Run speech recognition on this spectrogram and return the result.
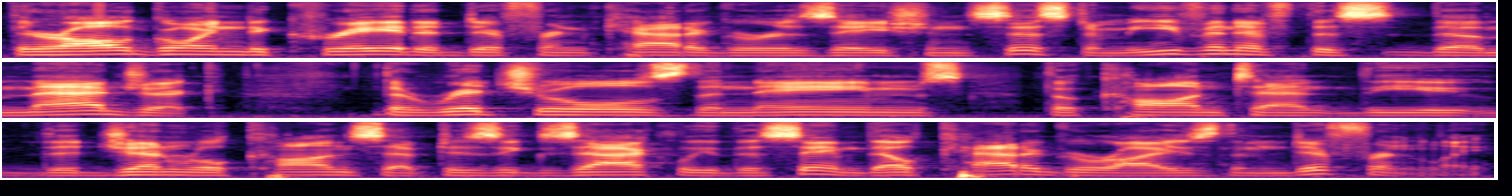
They're all going to create a different categorization system, even if this the magic the rituals, the names, the content, the the general concept is exactly the same. They'll categorize them differently.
